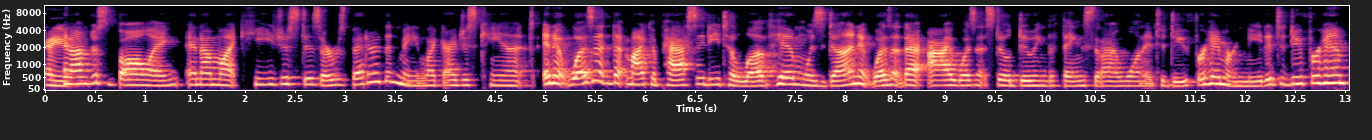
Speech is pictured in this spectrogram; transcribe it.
right. and I'm just bawling. And I'm like, he just deserves better than me. Like, I just can't. And it wasn't that my capacity to love him was done. It wasn't that I wasn't still doing the things that I wanted to do for him or needed to do for him.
